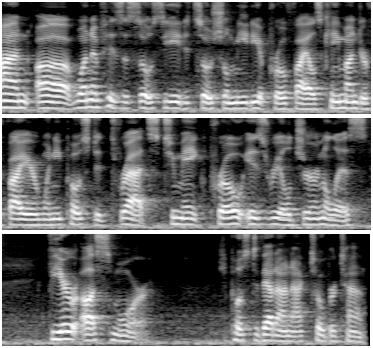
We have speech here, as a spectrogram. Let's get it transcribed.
on uh, one of his associated social media profiles came under fire when he posted threats to make pro Israel journalists fear us more. He posted that on October 10th.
